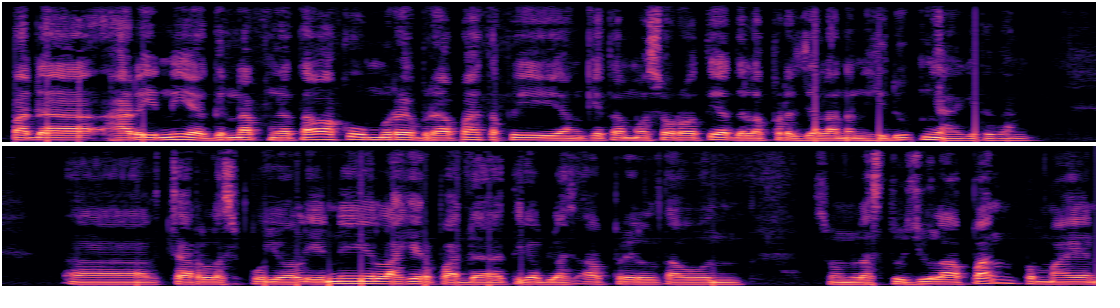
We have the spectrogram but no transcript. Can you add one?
pada hari ini ya genap nggak tahu aku umurnya berapa tapi yang kita mau soroti adalah perjalanan hidupnya gitu kan. Eh, Charles Puyol ini lahir pada 13 April tahun 1978, pemain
